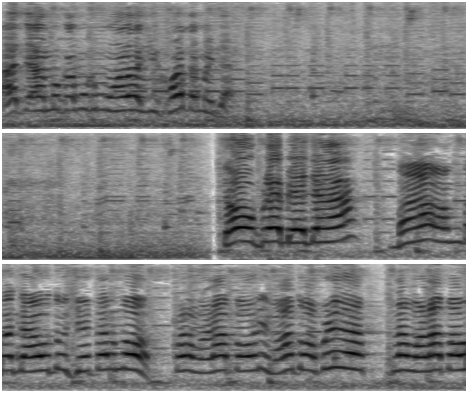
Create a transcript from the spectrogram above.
આજે અમુક અમુક મોડા શીખો તમે ત્યાં. તો ઉપડે બે જણા. બા આમ તો જાવ તો ખેતરમાં. પણ વડાપાવની વાત વાપરી ને એટલે વડાપાવ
